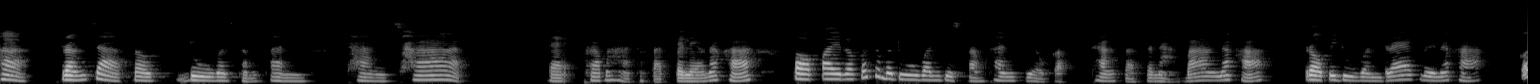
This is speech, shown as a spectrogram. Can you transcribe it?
ค่ะ หลังจากเราดูวันสำคัญทางชาติ และพระมหากษัตริย์ไปแล้วนะคะ ต่อไปเราก็จะมาดูวันหยุดสำคัญเกี่ยวกับทางศาสนาบ้างนะคะ เราไปดูวันแรกเลยนะคะ ก็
